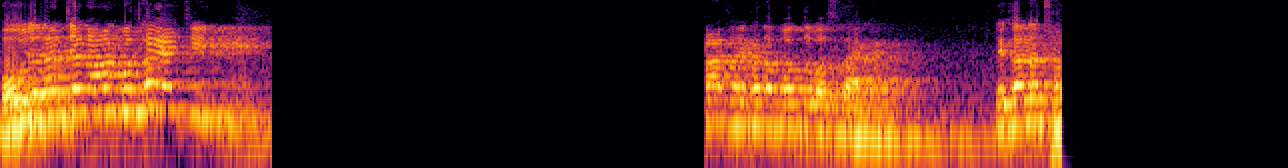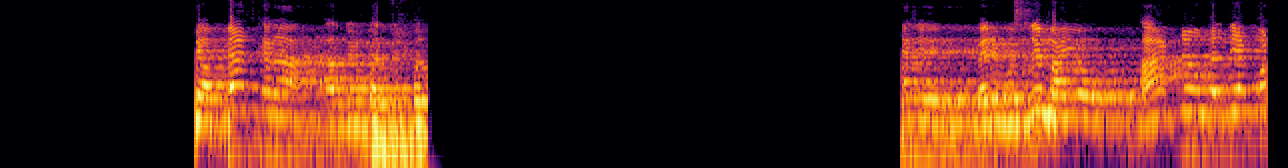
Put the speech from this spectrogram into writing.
बहुजनांच्या नावावर मतं घ्यायची. एखादा बौद्ध बसला आहे का? एखादा अभ्यास करा. तुम्ही पंचवीस पंचवीस मेरे मुस्लिम भाइयों, आपने वो गलतियाँ कौन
